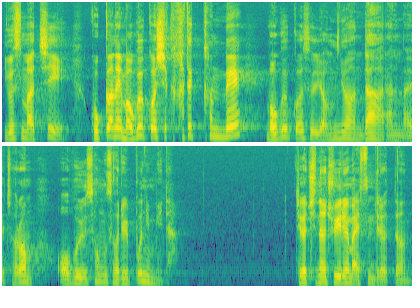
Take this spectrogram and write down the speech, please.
이것은 마치 곳간에 먹을 것이 가득한데 먹을 것을 염려한다 라는 말처럼 어불성설일 뿐입니다. 제가 지난 주일에 말씀드렸던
